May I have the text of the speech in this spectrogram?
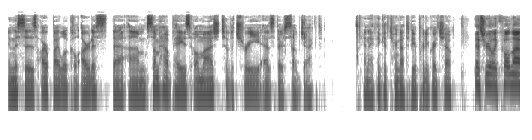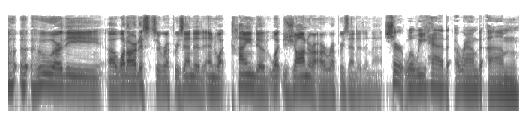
And this is art by local artists that um, somehow pays homage to the tree as their subject. And I think it turned out to be a pretty great show. That's really cool. Now, who are the, uh, what artists are represented and what kind of, what genre are represented in that? Sure. Well, we had around um,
